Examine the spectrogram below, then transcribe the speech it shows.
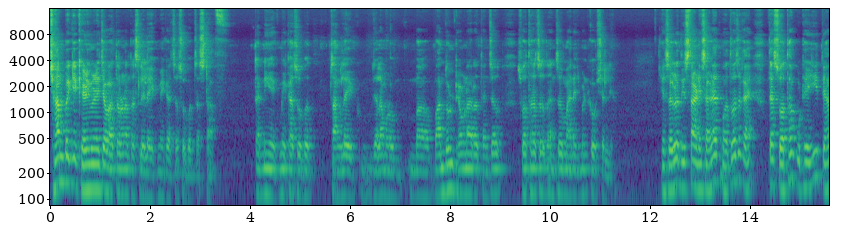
छानपैकी खेळीमेळीच्या वातावरणात असलेल्या एकमेकाच्या सोबतचा स्टाफ त्यांनी एकमेकासोबत चांगलं एक ज्याला म्हणू बांधून ठेवणारं त्यांचं स्वतःचं त्यांचं मॅनेजमेंट कौशल्य. हे सगळं दिसतं आणि सगळ्यात महत्त्वाचं काय त्या स्वतः कुठेही त्या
